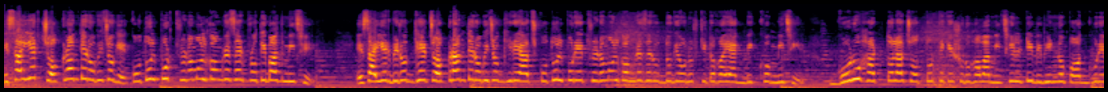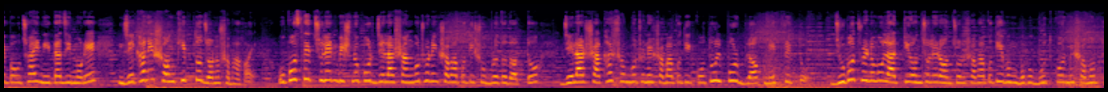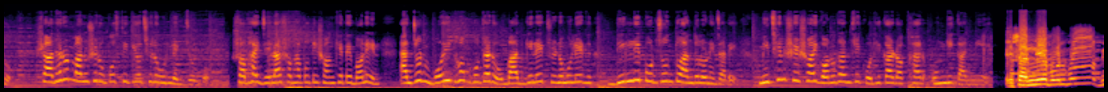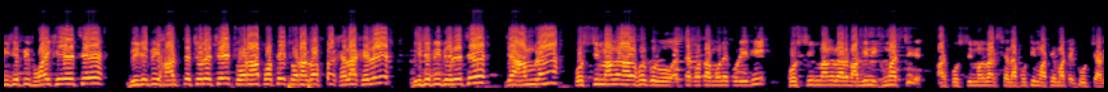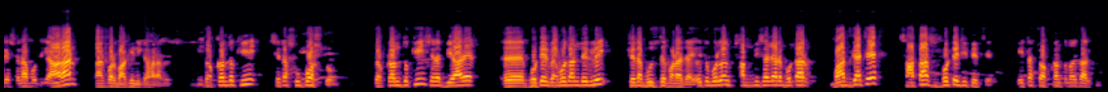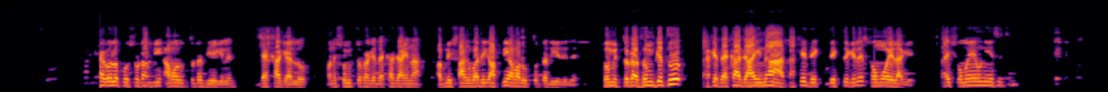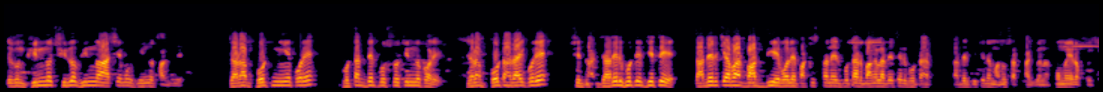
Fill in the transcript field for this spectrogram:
এসআইয়ের চক্রান্তের অভিযোগে কতুলপুর তৃণমূল কংগ্রেসের প্রতিবাদ মিছিল। এসআইয়ের বিরুদ্ধে চক্রান্তের অভিযোগ ঘিরে আজ কতুলপুরে তৃণমূল কংগ্রেসের উদ্যোগে অনুষ্ঠিত হয় এক বিক্ষোভ মিছিল। গরু হাটতলা চত্বর থেকে শুরু হওয়া মিছিলটি বিভিন্ন পথ ঘুরে পৌঁছায় নেতাজি মোড়ে, যেখানে সংক্ষিপ্ত জনসভা হয়। উপস্থিত ছিলেন বিষ্ণুপুর জেলা সাংগঠনিক সভাপতি সুব্রত দত্ত জেলার শাখা সংগঠনের সভাপতি কতুলপুর ব্লক নেতৃত্ব, যুব তৃণমূল আটটি অঞ্চলের অঞ্চল সভাপতি এবং বহু বুথ কর্মী সমর্থক। সাধারণ মানুষের উপস্থিতিও ছিল উল্লেখযোগ্য। সভায় জেলা সভাপতি সংক্ষেপে বলেন, একজন বৈধ ভোটারও বাদ গেলে তৃণমূলের দিল্লি পর্যন্ত আন্দোলনে যাবে। মিছিল শেষ হয় গণতান্ত্রিক অধিকার রক্ষার অঙ্গীকার নিয়ে। এসব নিয়ে বলব, বিজেপি ভয় খেয়েছে, বিজেপি হারতে চলেছে চোরা পথে চোরাগপ্পা খেলা খেলে বিজেপি ভেবেছে যে আমরা পশ্চিমবাংলা দখল করব। একটা কথা মনে করিয়ে দিই, পশ্চিমবাংলার বাঘিনী ঘুমাচ্ছে আর পশ্চিমবাংলার সেনাপতি মাঠে মাঠে ঘুরছে। আগে সেনাপতিকে হারান, তারপর বাঘিনীকে হারাবে। চক্রান্ত কি? সেটা সুস্পষ্ট। চক্রান্ত কি? সেটা বিহারের ভোটের ব্যবধান দেখলেই সেটা বুঝতে পারা যায়। ওই তো বললাম, ছাব্বিশ হাজার ভোটার বাদ গেছে, সাতাশ ভোটে জিতেছে। এটা চক্রান্ত নয় তো আর কি। প্রশ্নটা আপনি আমার উত্তরটা দিয়ে গেলেন। দেখা গেল। মানে সৌমিত্রকাকে দেখা যায় না। আপনি সাংবাদিক, আপনি আমার উত্তরটা দিয়ে দিলেন। সৌমিত্রকা ধূমকেতু, তাকে দেখা যায় না। তাকে দেখতে গেলে সময় লাগে। তাই সময়ে উনি এসেছেন। দেখুন, ভিন্ন ছিল, ভিন্ন আছে এবং ভিন্ন থাকবে। যারা ভোট নিয়ে পরে ভোটারদের প্রশ্ন চিহ্ন করে। যারা ভোট আদায় করে, সে যাদের ভোটে যেতে তাদেরকে আবার বাদ দিয়ে বলে পাকিস্তানের ভোটার, বাংলাদেশের ভোটার। তাদের পিছনে মানুষ আর থাকবে না। সময়ের অপেক্ষা।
